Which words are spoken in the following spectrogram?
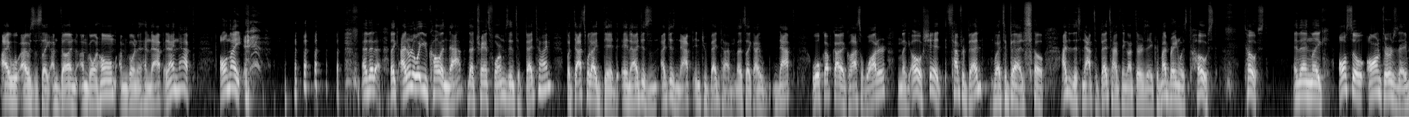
I, w- I was just like, I'm done. I'm going home. I'm going to nap, and I napped all night. and then, like, I don't know what you call a nap that transforms into bedtime, but that's what I did, and I just I just napped into bedtime. That's like I napped woke up, got a glass of water. I'm like, oh shit, it's time for bed. Went to bed. So I did this nap to bedtime thing on Thursday because my brain was toast, toast. And then like also on Thursday.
